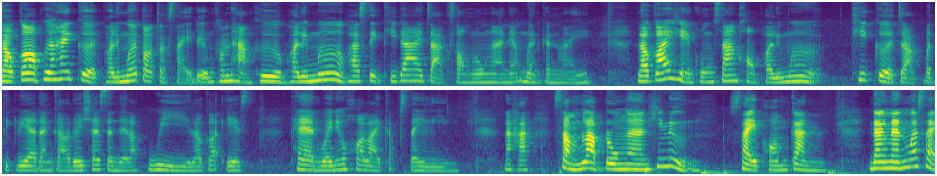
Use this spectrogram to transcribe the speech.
แล้วก็เพื่อให้เกิดโพลิเมอร์ต่อจากสายเดิมคำถามคือโพลิเมอร์พลาสติกที่ได้จาก 2 โรงงานนี้เหมือนกันไหม แล้วก็ให้เห็นโครงสร้างของโพลิเมอร์ ที่เกิดจากปฏิกิริยาดังกล่าว โดยใช้สัญลักษณ์ V แล้วก็ S แทนไวนิลคลอไรด์กับสไตรีนนะคะสำหรับโรงงานที่ 1 ใส่พร้อมกัน ดังนั้นเมื่อใส่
